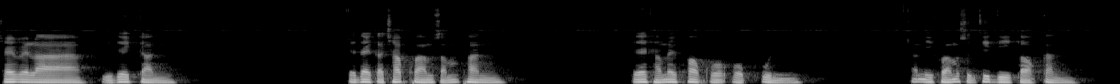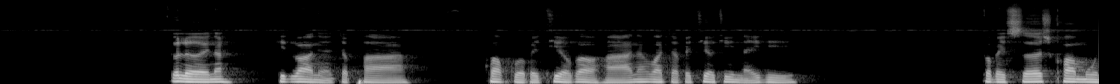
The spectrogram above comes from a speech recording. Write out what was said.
ใช้เวลาอยู่ด้วยกัน จะได้กระชับความสัมพันธ์ จะได้ทำให้ครอบครัวอบอุ่นมีความรู้สึกที่ดีต่อกัน ก็เลยนะ คิดว่าเนี่ยจะพาครอบครัวไปเที่ยวก็หานะว่าจะไปเที่ยวที่ไหนดี ก็ไปเซิร์ชข้อมูล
